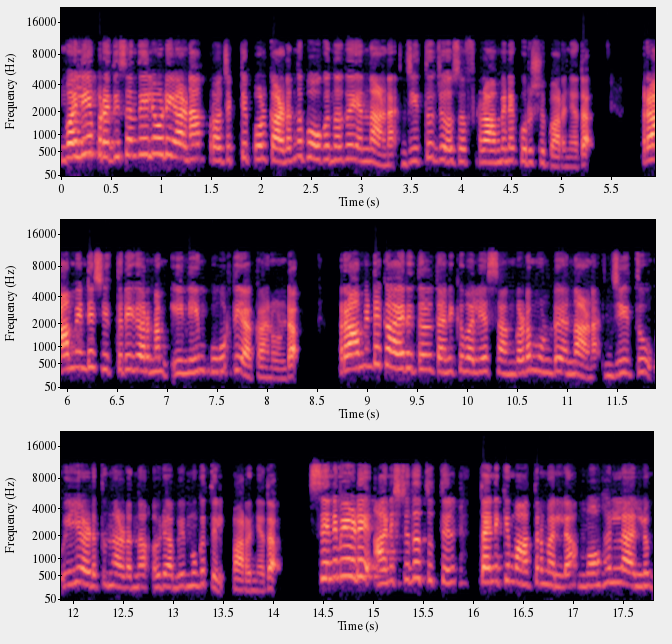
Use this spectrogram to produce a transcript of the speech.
വലിയ പ്രതിസന്ധിയിലൂടെയാണ് പ്രൊജക്ട് ഇപ്പോൾ കടന്നു പോകുന്നത് എന്നാണ് ജീത്തു ജോസഫ് റാമിനെ കുറിച്ച് പറഞ്ഞത്. റാമിന്റെ ചിത്രീകരണം ഇനിയും പൂർത്തിയാക്കാനുണ്ട്. റാമിന്റെ കാര്യത്തിൽ തനിക്ക് വലിയ സങ്കടമുണ്ട് എന്നാണ് ജീത്തു ഈ അടുത്ത് നടന്ന ഒരു അഭിമുഖത്തിൽ പറഞ്ഞത്. സിനിമയുടെ അനിശ്ചിതത്വത്തിൽ തനിക്ക് മാത്രമല്ല മോഹൻലാലിനും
